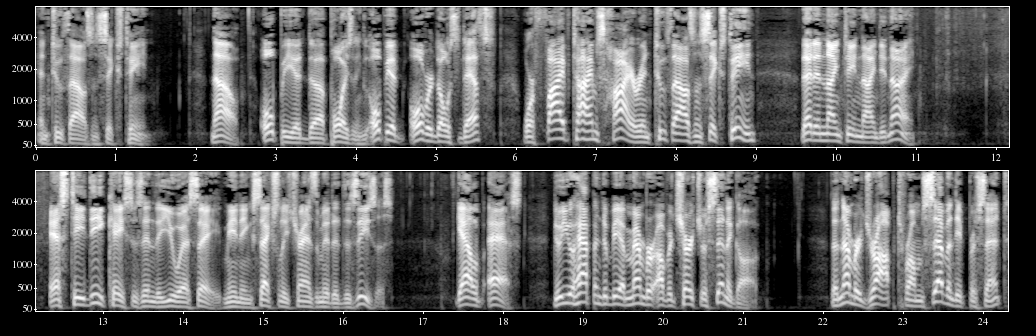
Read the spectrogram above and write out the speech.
in 2016. Now, opiate uh, poisoning. Opiate overdose deaths were five times higher in 2016 than in 1999. STD cases in the USA, meaning sexually transmitted diseases. Gallup asked, Do you happen to be a member of a church or synagogue? The number dropped from 70%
